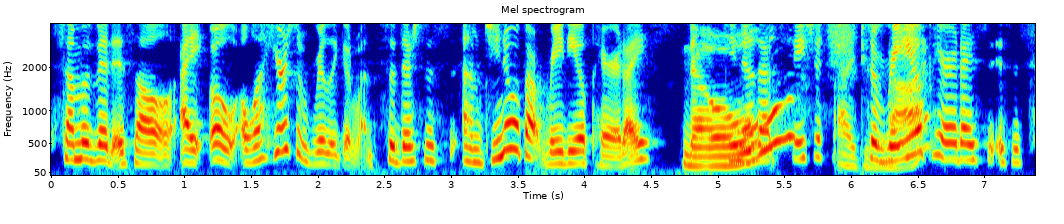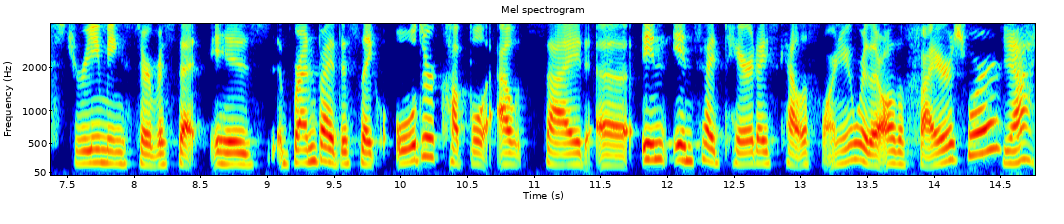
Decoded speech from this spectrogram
Some of it is all I. Oh, well, here's a really good one. So there's this. Um, do you know about Radio Paradise? No. Do you know that station? I do so not. Radio Paradise is a streaming service that is run by this like older couple outside, uh, in inside Paradise, California, where all the fires were. Yeah.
